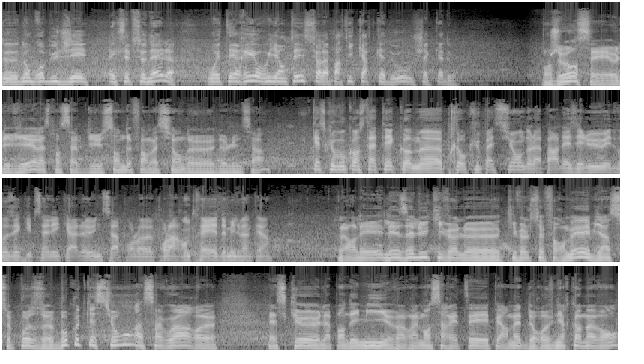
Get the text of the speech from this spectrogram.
de nombreux budgets exceptionnels ont été réorientés sur la partie carte cadeau ou chèque cadeau. Bonjour, c'est Olivier, responsable du centre de formation de, l'UNSA. Qu'est-ce que vous constatez comme euh, préoccupation de la part des élus et de vos équipes syndicales UNSA pour, pour la rentrée 2021 alors les, élus qui veulent, euh, qui veulent se former eh bien, se posent beaucoup de questions, à savoir euh, est-ce que la pandémie va vraiment s'arrêter et permettre de revenir comme avant?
